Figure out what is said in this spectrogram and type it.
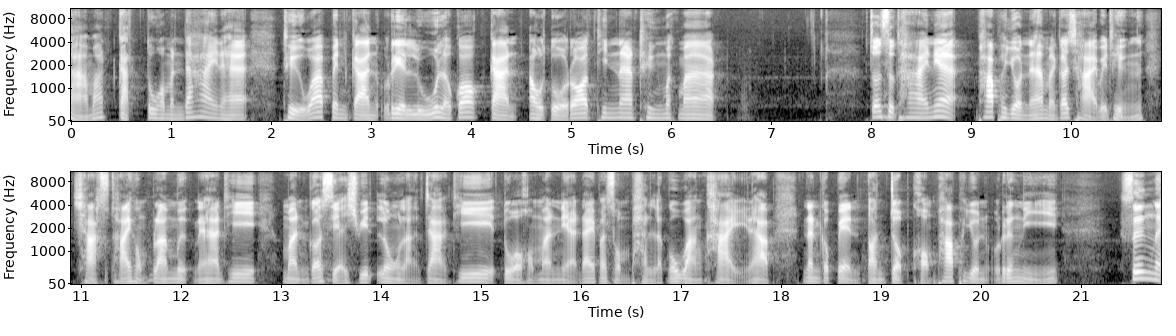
สามารถกัดตัวมันได้นะฮะ ถือว่าเป็นการเรียนรู้แล้วก็การเอาตัวรอดที่น่าทึ่งมากๆ จนสุดท้ายเนี่ยภาพยนตร์นะฮะมันก็ฉายไปถึงฉากสุดท้ายของปลาหมึกนะฮะที่มันก็เสียชีวิตลงหลังจากที่ตัวของมันเนี่ยได้ผสมพันธุ์แล้วก็วางไข่นะครับ นั่นก็เป็นตอนจบของภาพยนตร์เรื่องนี้ ซึ่งใน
